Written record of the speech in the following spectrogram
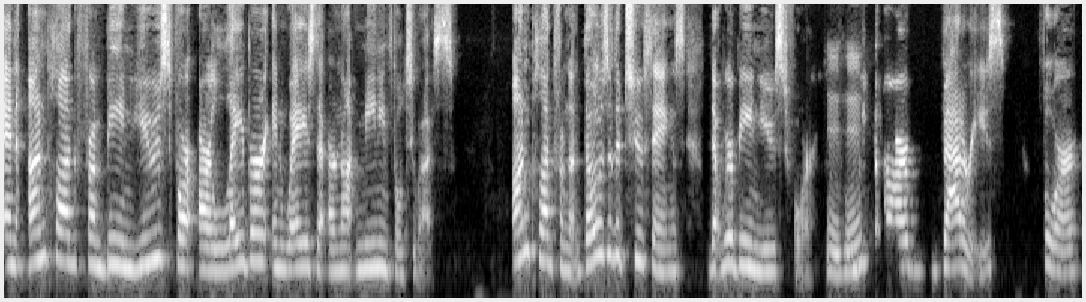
and unplug from being used for our labor in ways that are not meaningful to us. Unplug from them. Those are the two things that we're being used for. Mm-hmm. We are batteries for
